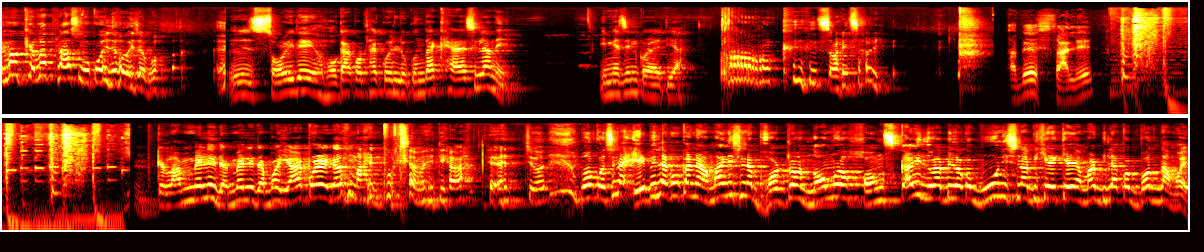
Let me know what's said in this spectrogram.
পাৰিব কেলা ফ্লাছ নকৰিলে হৈ যাব। চৰি দেই হগা কথা কৰিলোঁ কোনোবাই খাই আছিলা ইমেজিন কৰা এতিয়া। চৰি চৰি দে মই ইয়াৰ পৰা এডাল পঠিয়াম এতিয়া। মই কৈছোঁ না এইবিলাকৰ কাৰণে আমাৰ নিচিনা ভদ্ৰ নম্ৰ সংস্কাৰী ল'ৰাবিলাকৰ মোৰ নিচিনা বিশেষকৈ আমাৰবিলাকৰ বদনাম হয়।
